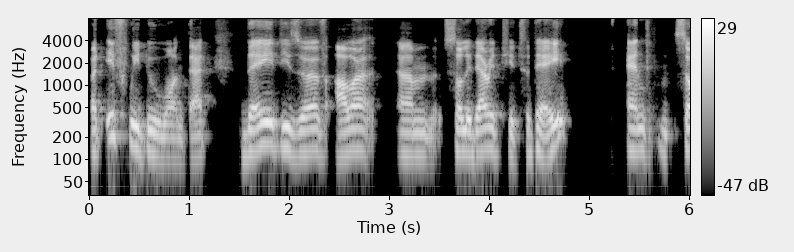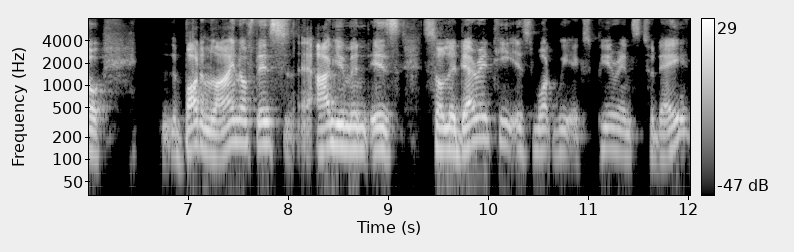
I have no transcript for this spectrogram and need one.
But if we do want that they deserve our um, solidarity today. And so the bottom line of this argument is solidarity is what we experience today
